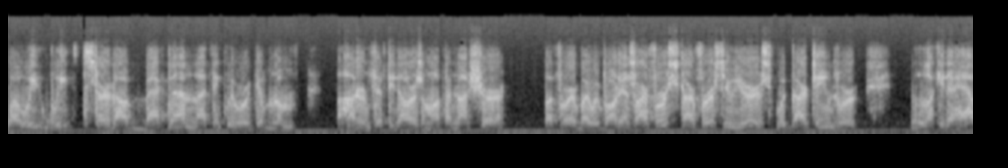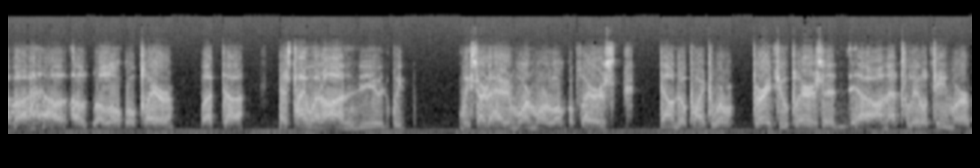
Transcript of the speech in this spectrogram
well, we we started out back then. I think we were giving them $150 a month. I'm not sure but for everybody we brought in. So our first our first few years our teams were lucky to have a, a, a local player, but uh, as time went on, we we started having more and more local players down to a point where very few players that, uh, on that Toledo team are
